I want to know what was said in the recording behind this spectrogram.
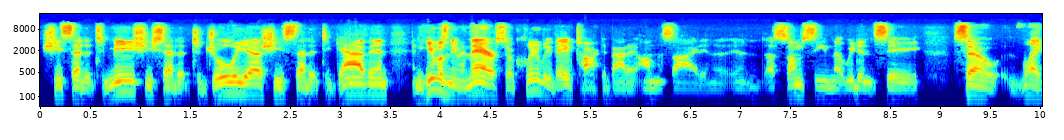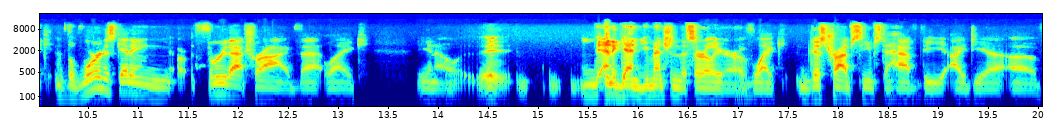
she said it to me, she said it to Julia, she said it to Gavin, and he wasn't even there, so clearly they've talked about it on the side in, a, in a, some scene that we didn't see. So like the word is getting through that tribe that like you know it, and again you mentioned this earlier of like this tribe seems to have the idea of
